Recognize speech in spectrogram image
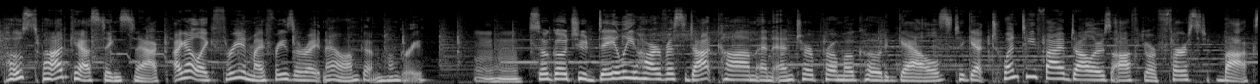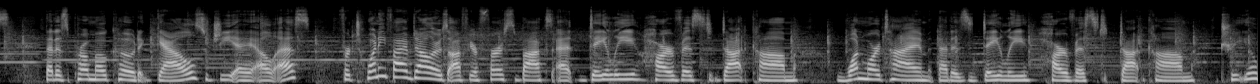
Post podcasting snack. I got like three in my freezer right now. I'm getting hungry. Mm-hmm. So go to dailyharvest.com and enter promo code GALS to get $25 off your first box. That is promo code GALS, G A L S, for $25 off your first box at dailyharvest.com. One more time, that is dailyharvest.com. Treat your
